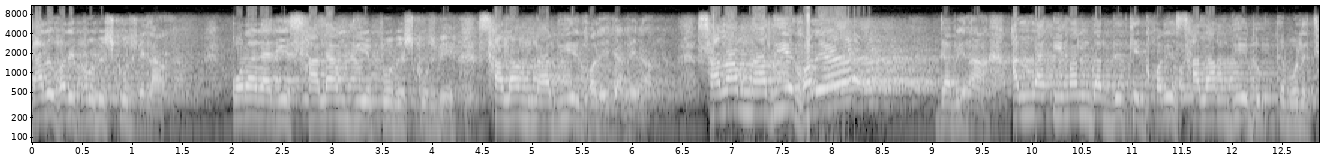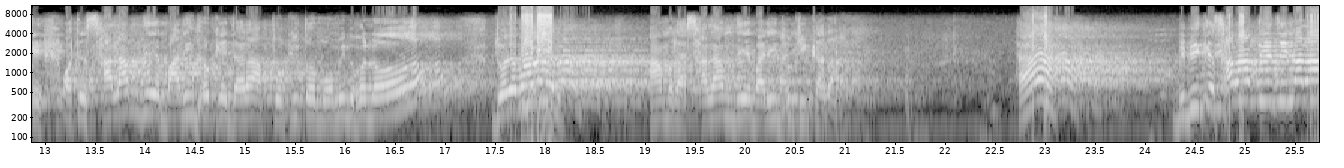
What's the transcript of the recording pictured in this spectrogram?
কারও ঘরে প্রবেশ করবে না। করার আগে সালাম দিয়ে প্রবেশ করবে। সালাম না দিয়ে ঘরে যাবে না। সালাম না দিয়ে ঘরে যাবে না। আল্লাহ ইমানদারদেরকে ঘরে সালাম দিয়ে ঢুকতে বলেছে। অতএব সালাম দিয়ে বাড়ি ঢোকে যারা প্রকৃত মমিন হলো, জোরে বলেন, আমরা সালাম দিয়ে বাড়ি ঢুকি কারা? হ্যাঁ? বিবিকে সালাম দিয়েছি কারা?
